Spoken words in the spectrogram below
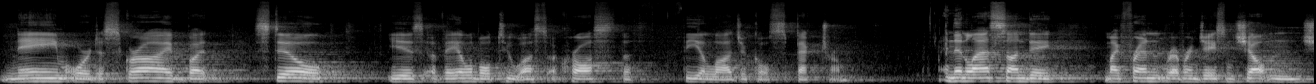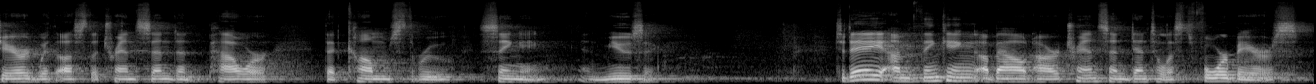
name or describe, but still is available to us across the theological spectrum. And then last Sunday, my friend Reverend Jason Shelton shared with us the transcendent power that comes through singing and music. Today, I'm thinking about our transcendentalist forebears,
